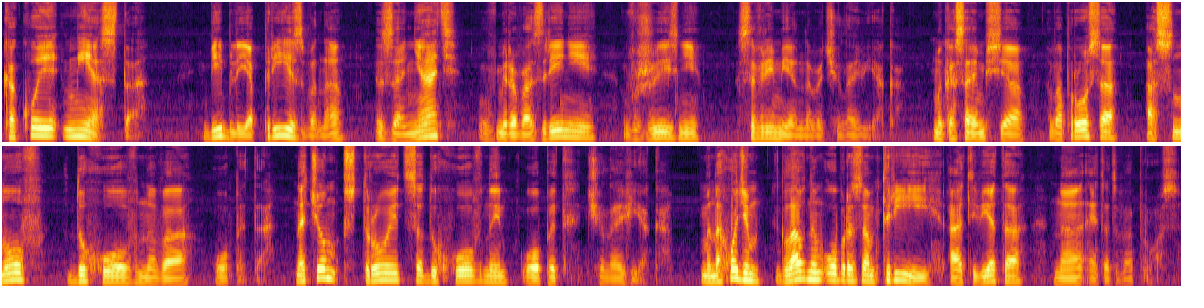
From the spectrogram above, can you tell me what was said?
Какое место Библия призвана занять в мировоззрении, в жизни современного человека? Мы касаемся вопроса основ духовного опыта – на чем строится духовный опыт человека. Мы находим главным образом три ответа на этот вопрос.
